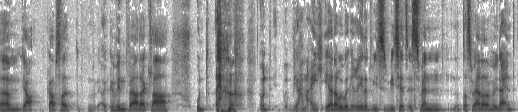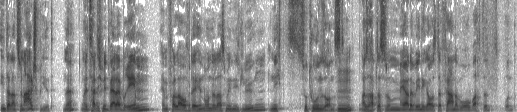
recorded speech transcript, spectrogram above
ähm, ja, gab's halt, gewinnt Werder, klar. Und, und wir haben eigentlich eher darüber geredet, wie es es jetzt ist, wenn das Werder dann wieder international spielt. Ne? Und jetzt hatte ich mit Werder Bremen im Verlauf der Hinrunde, lass mich nicht lügen, nichts zu tun sonst. Mhm. Also habe das so mehr oder weniger aus der Ferne beobachtet und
